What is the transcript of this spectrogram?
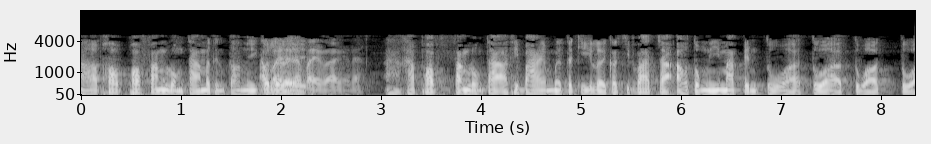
อ่าพอพอฟังหลวงตามาถึงตอนนี้ก็เลยไม่ว่าไงนะอ่าครับ พอฟังหลวงตาอธิบายเมื่อตะกี้เลยก็คิดว่าจะเอาตรงนี้มาเป็นตัวตัวตัวตัว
